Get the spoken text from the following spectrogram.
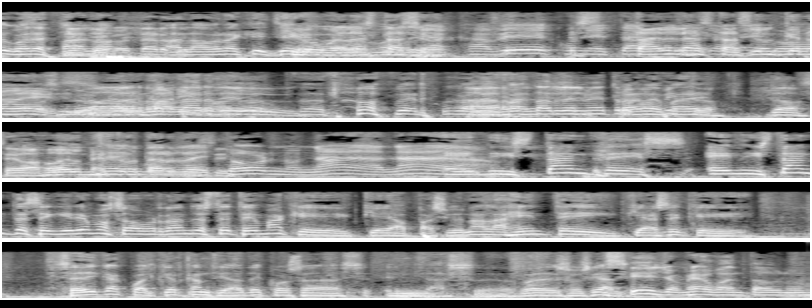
igual es a, la, tarde. a la hora que llega. Llegó a la estación. acabé. Está en la estación que no es. no, agarró tarde el- No, pero ¿cuál Agarró tarde el metro, papito. no. Se bajó No del metro tengo tarde. sí. retorno, nada, nada. En instantes, en instantes seguiremos abordando este tema que, que apasiona a la gente y que hace que se diga cualquier cantidad de cosas en las eh, redes sociales. Sí, yo me he aguantado unos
